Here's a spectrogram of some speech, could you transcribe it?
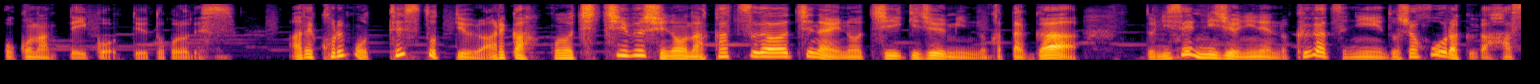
行っていこうっていうところです。あれ、これもテストっていうよりあれか、この秩父市の中津川地内の地域住民の方が、2022年の9月に土砂崩落が発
